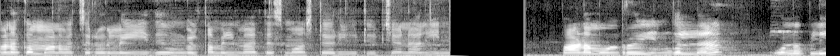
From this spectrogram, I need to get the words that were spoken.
வணக்கம் மாணவ செல்வர்களே. இது உங்கள் Tamil maths master YouTube channel. இன் பாடம் ஒன்று எண்களில் ஒன்று புள்ளி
